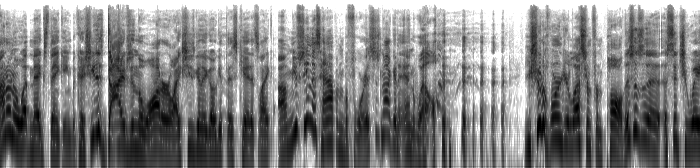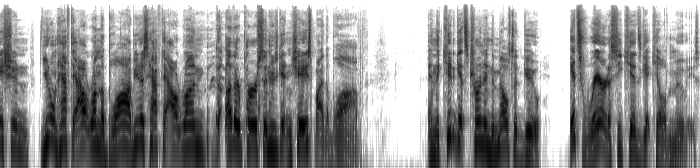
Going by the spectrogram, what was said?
I don't know what Meg's thinking because she just dives in the water like she's gonna go get this kid. It's like, um, you've seen this happen before. This is not gonna end well. you should have learned your lesson from Paul. This is a, a situation you don't have to outrun the blob. You just have to outrun the other person who's getting chased by the blob. And the kid gets turned into melted goo. It's rare to see kids get killed in movies.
